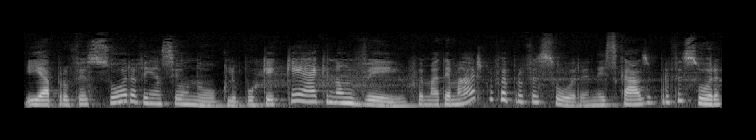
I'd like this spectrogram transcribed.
e a professora vem a ser o núcleo, porque quem é que não veio? Foi matemática ou foi professora? Nesse caso, professora.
